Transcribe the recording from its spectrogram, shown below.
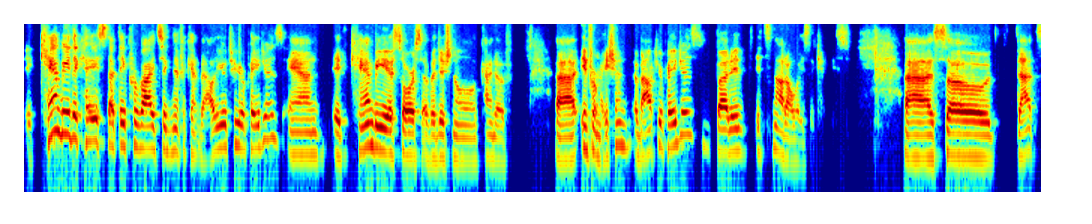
it can be the case that they provide significant value to your pages, and it can be a source of additional kind of uh, information about your pages, but it, it's not always the case. Uh, so that's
